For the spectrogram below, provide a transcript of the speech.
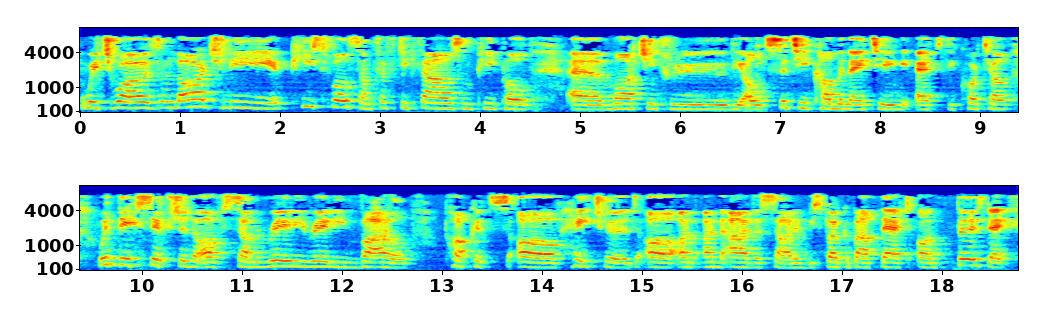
which was largely peaceful. Some 50,000 people uh, marching through the old city, culminating at the Kotel, with the exception of some really, really vile pockets of hatred on, on either side, and we spoke about that on Thursday.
